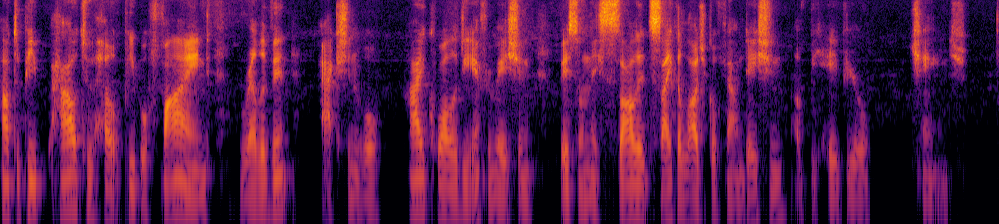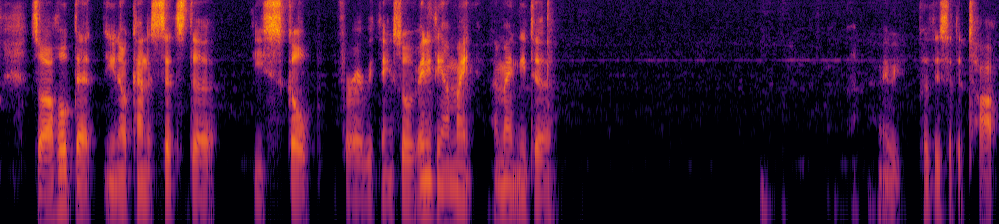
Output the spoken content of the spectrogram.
how to, pe- how to help people find relevant, actionable, high quality information based on a solid psychological foundation of behavioral change. So I hope that you know kind of sets the the scope for everything. So if anything, I might I might need to maybe put this at the top.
